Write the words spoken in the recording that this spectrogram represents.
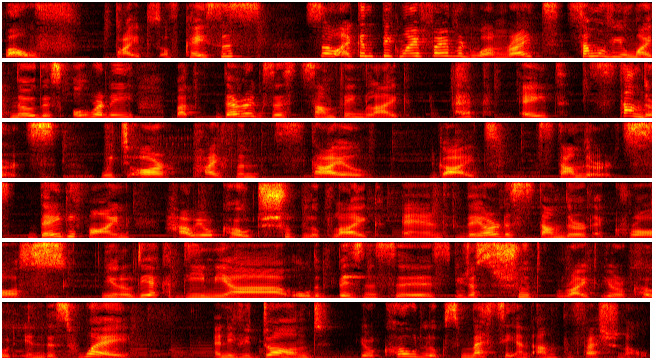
both types of cases, so I can pick my favorite one, right? Some of you might know this already, but there exists something like PEP 8 standards, which are Python style guide standards. They define how your code should look like and they are the standard across you know, the academia, all the businesses, you just should write your code in this way. And if you don't, your code looks messy and unprofessional.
